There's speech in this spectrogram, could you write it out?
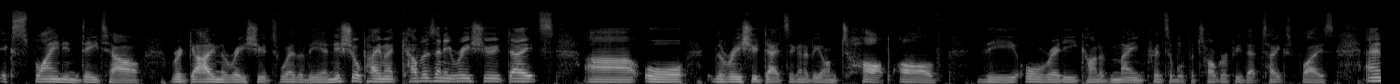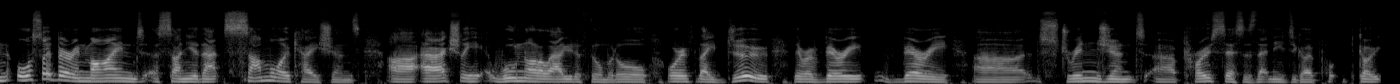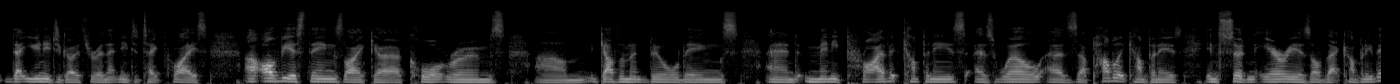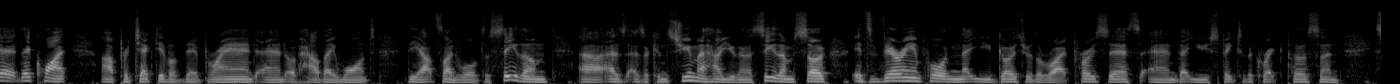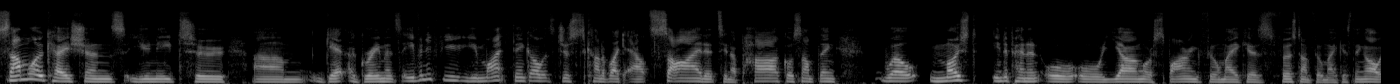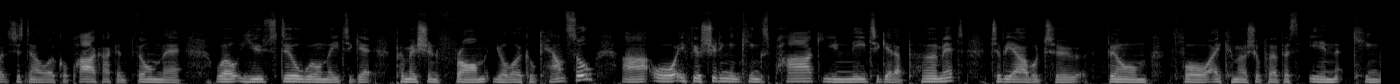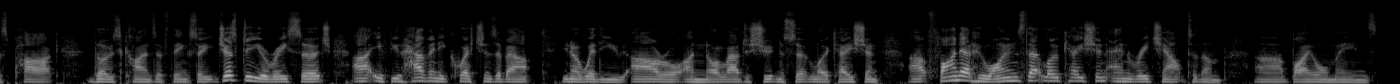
explained in detail regarding the reshoots, whether the initial payment covers any reshoot dates uh, or the reshoot dates are going to be on top of the already kind of main principal photography that takes place. And also bear in mind, uh, Sonia, that some locations uh, are actually will not allow you to film at all, or if they do, there are very, very uh, stringent uh, processes that need to go go that you need to go through and that need to take place. Uh, obvious things like uh, courtrooms, um, government buildings, and many private companies as well as public companies in certain areas of that company. They're they're quite uh, protective of their brand and of how they want the outside world to see them uh, as as a consumer, how you're going to see them. So it's very important that you go through the right process and that you speak to the correct person. Some locations you need to um, get agreements, even if you you might think, oh, it's just kind of like outside, it's in a park or something well, most independent or, or young or aspiring filmmakers, first time filmmakers, think, oh, it's just in a local park, I can film there. Well, you still will need to get permission from your local council. Uh, or if you're shooting in Kings Park, you need to get a permit to be able to film for a commercial purpose in Kings Park, those kinds of things. So just do your research. Uh, if you have any questions about, you know, whether you are or are not allowed to shoot in a certain location, uh, find out who owns that location and reach out to them uh, by all means.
